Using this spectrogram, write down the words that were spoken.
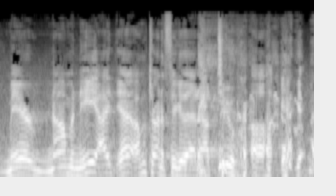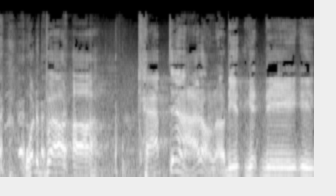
Mayor nominee, I, yeah, I'm trying to figure that out too. Uh, what about uh, captain? I don't know. Do, you, do, you,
